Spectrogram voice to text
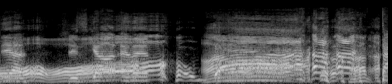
Yeah, she's got and then ah, Boy,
